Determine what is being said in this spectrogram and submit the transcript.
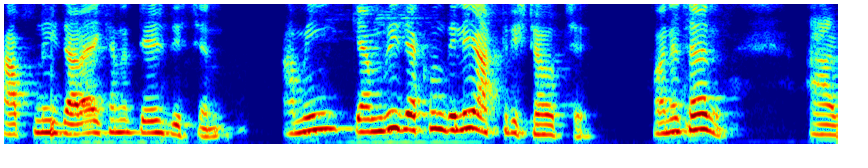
আপনি যারা এখানে টেস্ট দিচ্ছেন, আমি ক্যামব্রিজ এখন দিলেই আটত্রিশটা হচ্ছে। হয় না স্যার? আর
